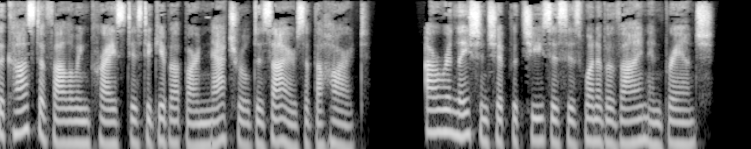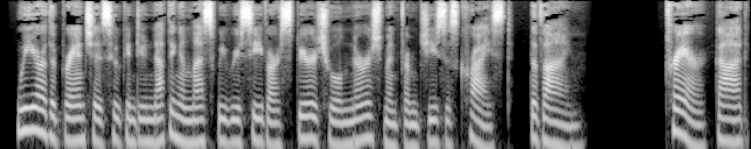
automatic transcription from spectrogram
The cost of following Christ is to give up our natural desires of the heart. Our relationship with Jesus is one of a vine and branch. We are the branches who can do nothing unless we receive our spiritual nourishment from Jesus Christ, the vine. Prayer God,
